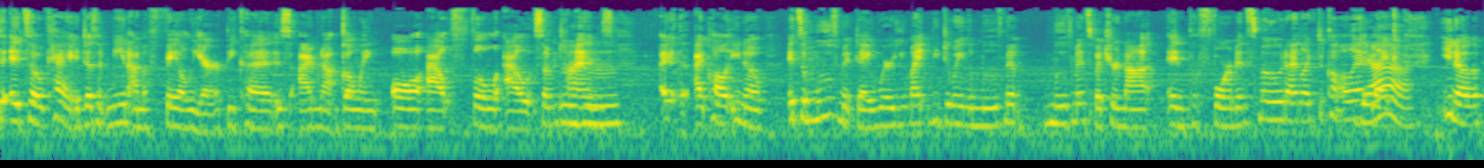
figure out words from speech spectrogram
it's okay. It doesn't mean I'm a failure because I'm not going all out, full out. Sometimes mm-hmm. I, I call it, you know, it's a movement day where you might be doing the movement movements, but you're not in performance mode. I like to call it. Yeah. Like, you know,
